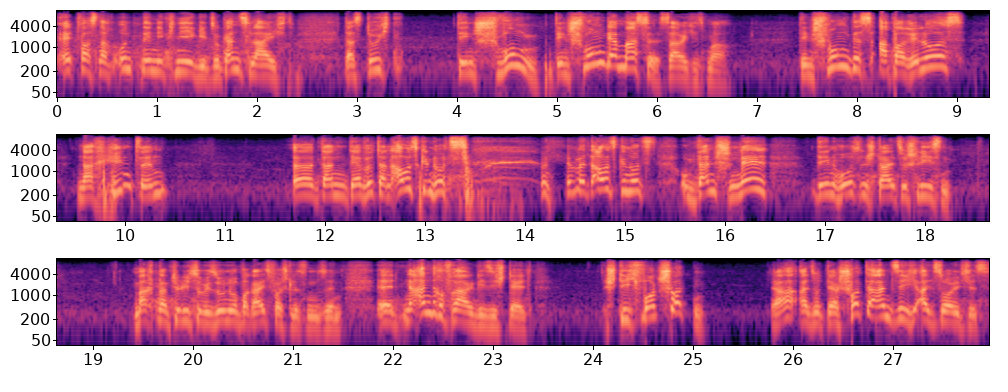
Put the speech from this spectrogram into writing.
etwas nach unten in die Knie geht, so ganz leicht, dass durch den Schwung, den Schwung der Masse, sage ich jetzt mal, den Schwung des Apparillos nach hinten, äh, dann, der wird dann ausgenutzt. der wird ausgenutzt, um dann schnell den Hosenstall zu schließen macht natürlich sowieso nur bei Reißverschlüssen Sinn. Äh, eine andere Frage, die sich stellt, Stichwort Schotten. Ja, also der Schotte an sich als solches,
